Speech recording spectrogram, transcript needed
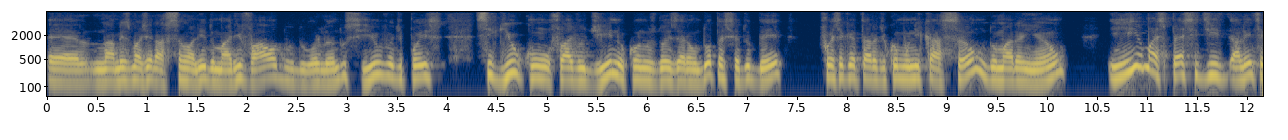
é, na mesma geração ali do Marivaldo, do Orlando Silva, depois seguiu com o Flávio Dino, quando os dois eram do PCdoB, foi secretário de comunicação do Maranhão e uma espécie de, além de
